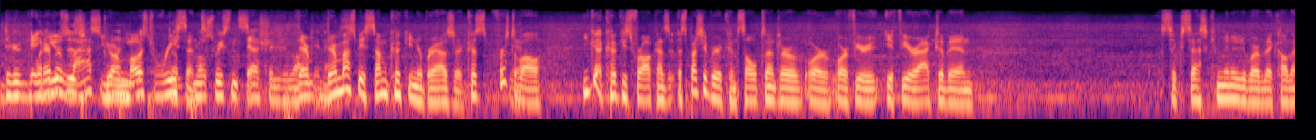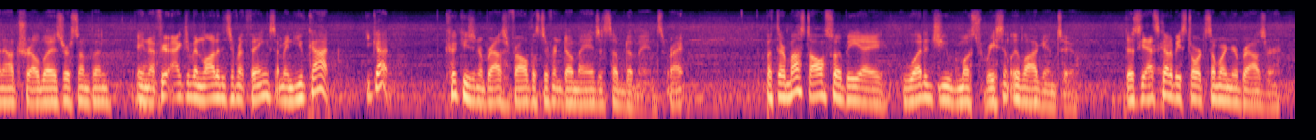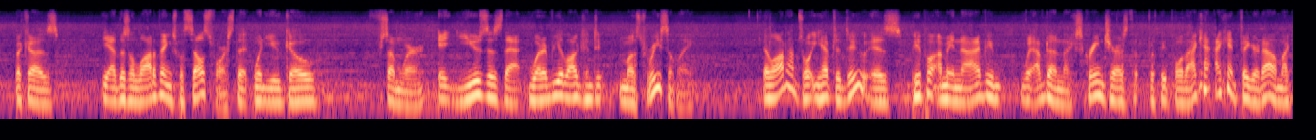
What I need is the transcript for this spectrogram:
there- whatever uses last your you- most the recent most recent session you There, logged in there as. must be some cookie in your browser because first of all, you got cookies for all kinds of, especially if you're a consultant or, or, or if you're if you're active in success community, whatever they call it now, Trailblazer or something. You know, if you're active in a lot of these different things, I mean, you've got you got cookies in your browser for all those different domains and subdomains, right? But there must also be a what did you most recently log into? This, that's got to be stored somewhere in your browser because, yeah, there's a lot of things with Salesforce that when you go somewhere, it uses that whatever you logged into most recently. And a lot of times, what you have to do is people. I mean, I've even, I've done like screen shares with people. That I can't I can't figure it out. I'm like,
